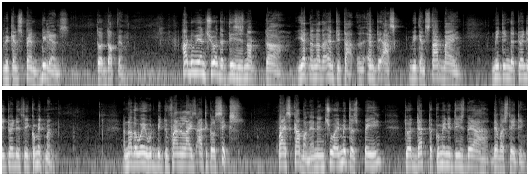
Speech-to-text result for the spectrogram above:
we can spend billions to adopt them. How do we ensure that this is not uh, yet another empty, ta- empty ask? We can start by meeting the 2023 commitment. Another way would be to finalize Article 6, price carbon, and ensure emitters pay to adapt the communities they are devastating.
